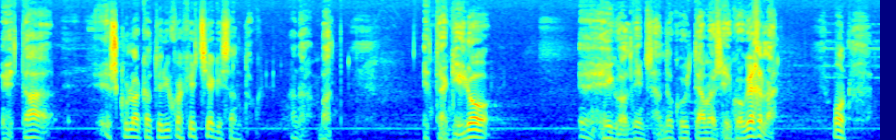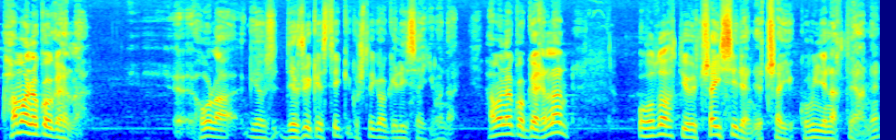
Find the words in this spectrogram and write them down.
Eta eskola katolikoak etxiak izan duk. bat. Eta gero, hego aldin zan duko eta amaseiko gerla. Bon, hamanoko gerla. Hola, dezuik ez tekik usteko gelizaik imana. Hamanoko gerlan, odoartio etxai ziren, etxai, kominen artean, eh?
